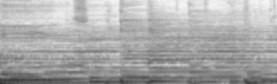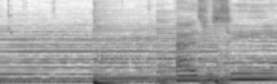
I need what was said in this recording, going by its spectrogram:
easy. As you see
